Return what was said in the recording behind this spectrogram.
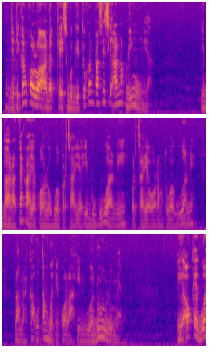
Jadi kan kalau ada case begitu kan pasti si anak bingung ya. Ibaratnya kayak kalau gue percaya ibu gue nih percaya orang tua gue nih lah mereka utang buat nyekolahin gue dulu men Iya oke gue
